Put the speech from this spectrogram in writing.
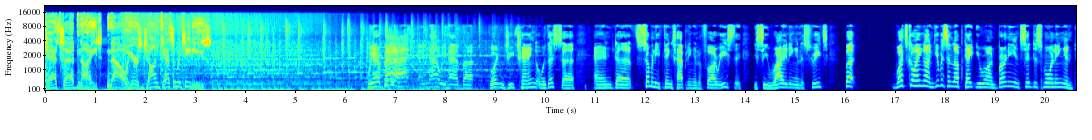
Cats at Night. Now, here's John Catsimatidis. We are back, and now we have uh, Gordon G. Chang with us, uh, and uh, so many things happening in the Far East. You see rioting in the streets, but what's going on? Give us an update. You were on Bernie and Sid this morning, and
